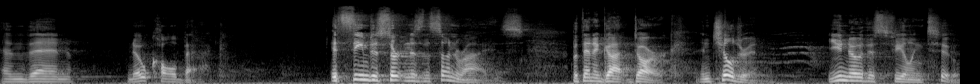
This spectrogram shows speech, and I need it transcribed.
and then no call back. It seemed as certain as the sunrise, but then it got dark. And children, you know this feeling too.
